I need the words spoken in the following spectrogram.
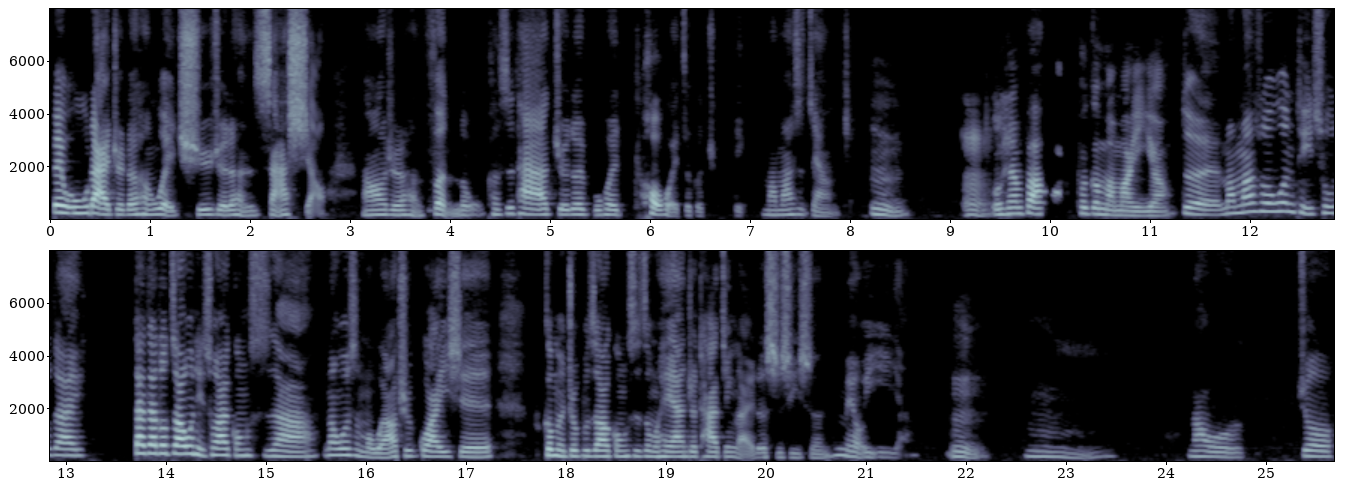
被诬赖，觉得很委屈，觉得很傻小。然后觉得很愤怒，可是他绝对不会后悔这个决定。妈妈是这样讲，嗯，嗯，我想法会跟妈妈一样。对，妈妈说问题出在大家都知道问题出在公司啊，那为什么我要去怪一些根本就不知道公司这么黑暗就踏进来的实习生？没有意义啊。嗯，嗯，那我就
